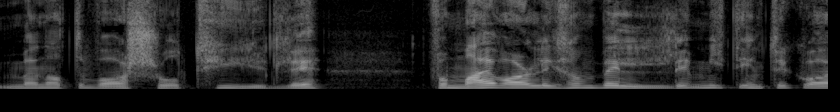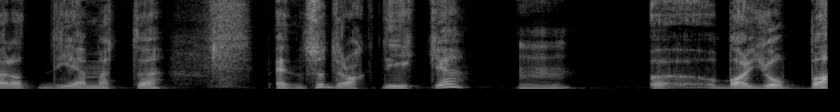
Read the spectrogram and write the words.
men at det var så tydelig For meg var det liksom veldig Mitt inntrykk var at de jeg møtte Enten så drakk de ikke, Mm. og, og bare jobba.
